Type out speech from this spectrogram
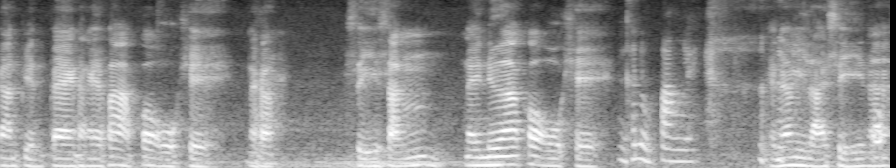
การเปลี่ยนแปลงทางกายภาพก็โอเคนะครับ สีสันในเนื้อก็โอเค เหมือนขนมปังเลย เห็นไหมมีหลายสีนะฮะ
